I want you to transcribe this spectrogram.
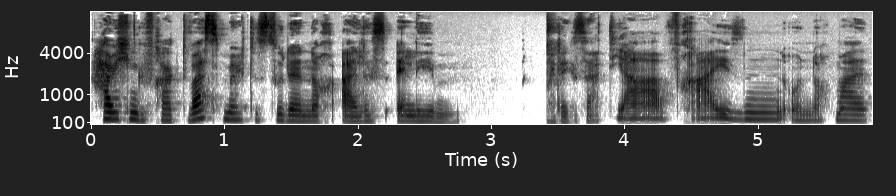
habe ich ihn gefragt, was möchtest du denn noch alles erleben? Hat er gesagt, ja, Reisen und nochmal hm,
